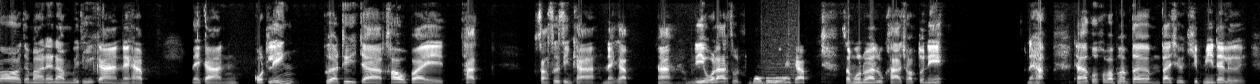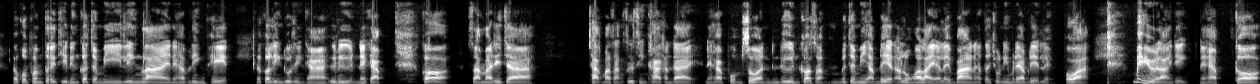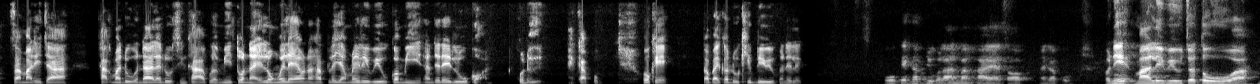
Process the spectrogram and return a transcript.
ก็จะมาแนะนำวิธีการนะครับ ในการกดลิงก์เพื่อที่จะเข้าไปทักสั่งซื้อสินค้านะครับอ่าวิดีโอล่าสุดที่เราดูนะครับ สมมุติว่าลูกค้าชอบตัวนี้นะครับ ถ้ากดคำว่าเพิ่มเติมใต้ชื่อคลิปนี้ได้เลย แล้วกดเพิ่มเติมทีหนึ่งก็จะมีลิงก์ไลน์นะครับลิงก์เพจแล้วก็ลิงก์ดูสินค้าอื่นๆนะครับ ก็สามารถที่จะ ทักมาสั่งซื้อสินค้ากันได้นะครับ ผมส่วนอื่นๆก็มันจะมีอัปเดตอารมณ์อะไรอะไรบ้างนะครับ แต่ช่วงนี้ไม่ได้อัปเดตเลย เพราะว่าไม่มีเวลาจริงนะครับ ก็สามารถที่จะทักมาดูกันได้และดูสินค้าเผื่อมีตัวไหนลงไว้แล้วนะครับ และยังไม่รีวิวก็มีท่านจะได้รู้ก่อนคนอื่นนะครับผมโอเค ต่อไปก็ดูคลิปรีวิวกันได้เลย โอเคครับอยู่กับร้านบางคายแอร์ซอฟนะครับผมวันนี้มารีวิวเจ้าตัว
